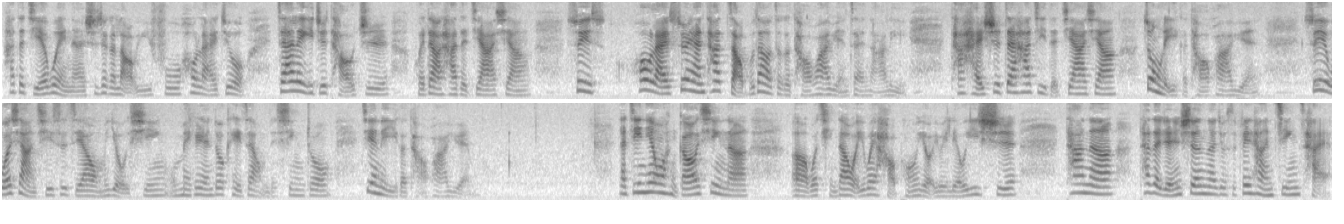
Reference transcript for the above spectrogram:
它的结尾呢是这个老渔夫后来就摘了一只桃枝，回到他的家乡。所以后来虽然他找不到这个桃花源在哪里，他还是在他自己的家乡种了一个桃花源。所以我想，其实只要我们有心，我们每个人都可以在我们的心中建立一个桃花源。那今天我很高兴呢，呃，我请到我一位好朋友，一位刘医师。他呢，他的人生呢就是非常精彩。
